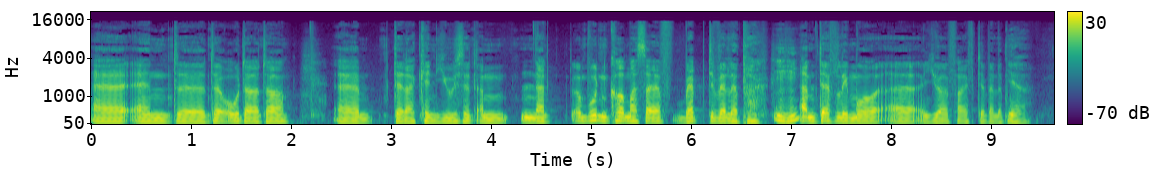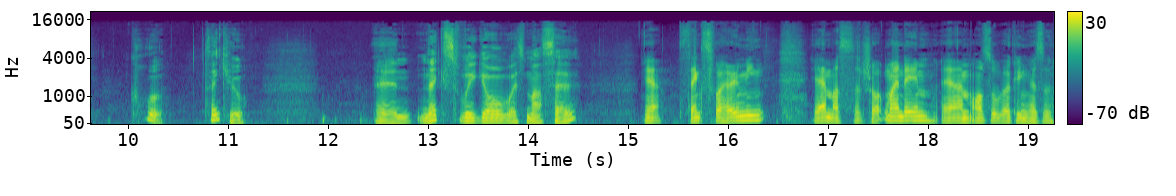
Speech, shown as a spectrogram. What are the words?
uh, and uh, the OData um, that I can use it. I'm not. I wouldn't call myself web developer. I'm definitely more uh, UI5 developer. Yeah. Cool. Thank you. And next we go with Marcel. Yeah, thanks for having me. Yeah, Marcel Schork, my name. Yeah, I'm also working as a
